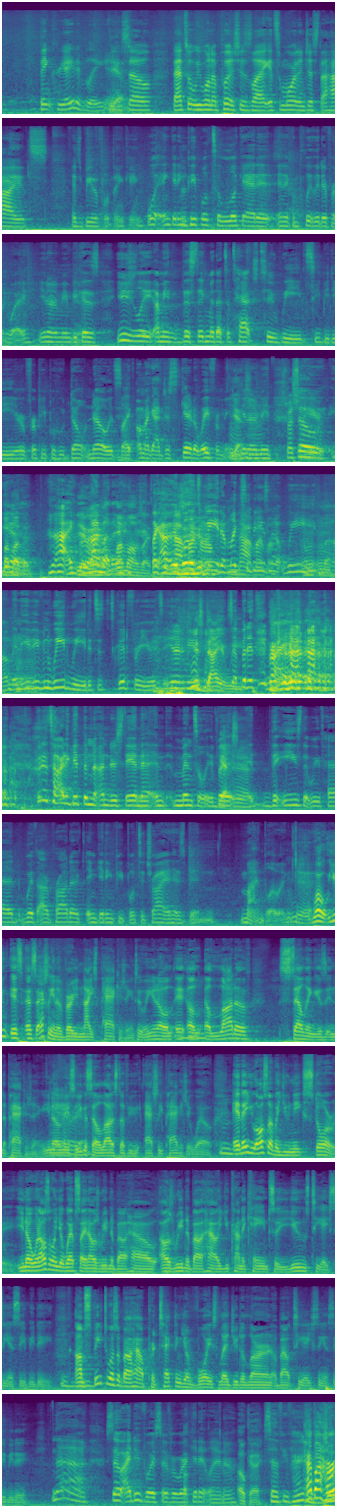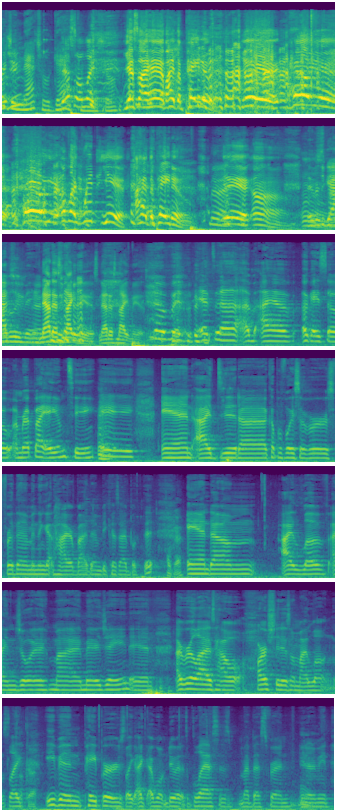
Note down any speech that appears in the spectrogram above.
think creatively, and Yes. so that's what we want to push. Is like it's more than just a high. It's it's beautiful thinking. Well, and getting people to look at it in a completely different way. You know what I mean? Because usually, I mean, the stigma that's attached to weed, CBD, or for people who don't know, it's like, oh my God, just get it away from me. Yes. You know what I mean? Mm-hmm. Especially so, here. My yeah. mother. Hi, Yeah, my my- mother. my mom's like like. I, well, it's mom. weed. I'm like, Not my CBD's not weed, mom, and e- even weed, weed, it's it's good for you. It's you know what I mean? It's diet So- weed. but it's right. but it's hard to get them to understand that and mentally. But Yes. Yeah. the ease that we've had with our product and getting people to try it has been mind blowing. Yeah. Well, you it's, it's actually in a very nice packaging too. You know, it, a, mm-hmm. a lot of selling is in the packaging. You know what I mean? So you can sell a lot of stuff if you actually package it well. And then you also have a unique story. You know, when I was on your website, and I was reading about how I was reading about how you kind of came to use THC and CBD. Um, speak to us about how protecting your voice led you to learn about THC and CBD. Nah. So I do voiceover work in Atlanta. Okay. So if you've heard Have of I heard Georgia you? natural gas That's what I'm like. commercial, Yes, I have. I had to pay them. Yeah, hell yeah, hell yeah. I'm like, when, yeah, I had to pay them. Yeah, uh. it was She got probably you. me. Now that's nightmares. Now that's nightmares. no, but it's uh, I'm, I have okay. So I'm rep by AMT, hey, and I did uh, a couple voiceovers for them, and then got hired by them because I booked it. Okay. And um, I love, I enjoy my Mary Jane, and I realize how harsh it is on my lungs. Like Okay. even papers, like I, I won't do it. Glass is my best friend. You know what I mean?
